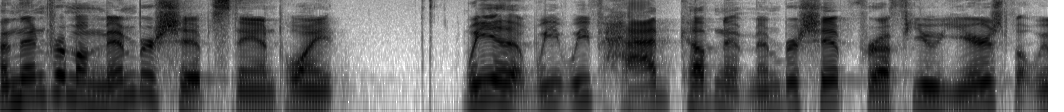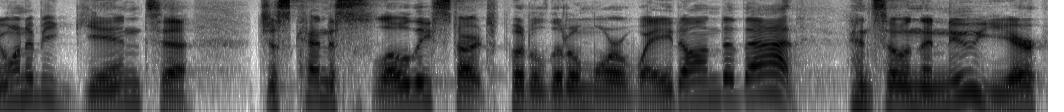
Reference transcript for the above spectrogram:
And then from a membership standpoint, we, uh, we, we've had covenant membership for a few years, but we want to begin to just kind of slowly start to put a little more weight onto that. And so in the new year,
